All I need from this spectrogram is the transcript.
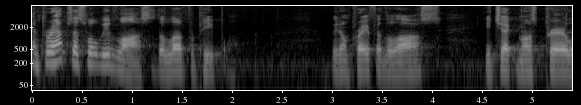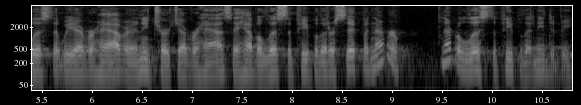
And perhaps that's what we've lost, the love for people. We don't pray for the lost. You check most prayer lists that we ever have, or any church ever has, they have a list of people that are sick, but never, never list of people that need to be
